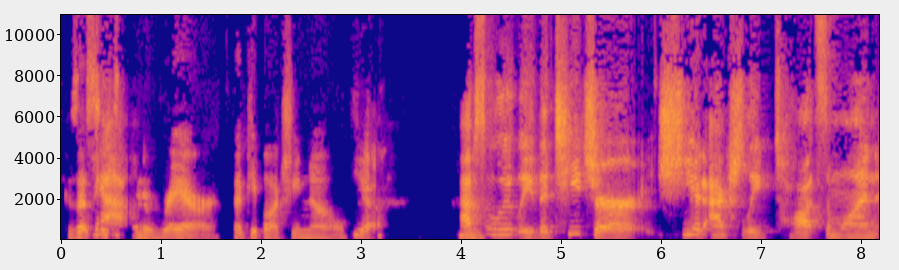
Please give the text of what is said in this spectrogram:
because that seems yeah. kind of rare that people actually know yeah hmm. Absolutely. The teacher, she had actually taught someone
